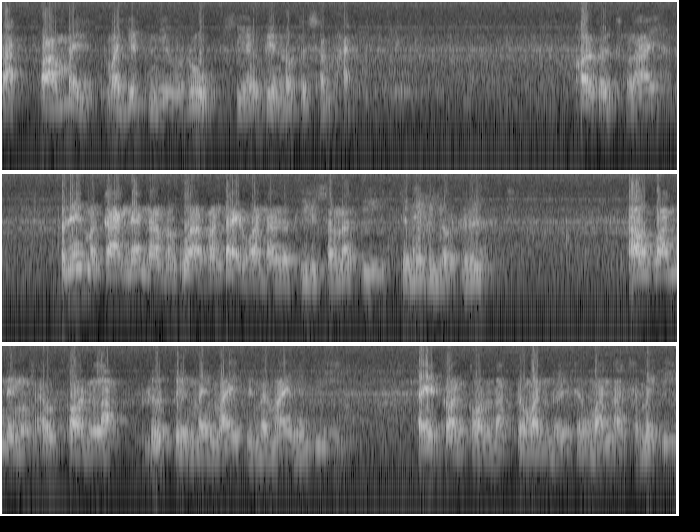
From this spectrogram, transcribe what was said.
ตัดความไม่ไม่ยึดเหนี่ยวรูปเสียงเปลี่ยนรสสัมผัสค่อยๆคลาย ตอนนี้มาการแนะนำบอกว่ามันได้วันนาทีสองนาทีจะมีประโยชน์หรือ เอาวันหนึ่งเอาก่อนหลับหรือตื่นใหม่ๆตื่นใหม่ๆนี่ดีไอ้ก่อนก่อนหลับกลางวันเหนื่อยทั้งวันอาจจะไม่ดี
